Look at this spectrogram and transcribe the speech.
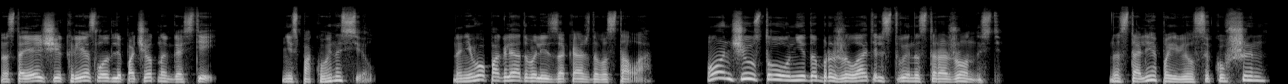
Настоящее кресло для почетных гостей. Неспокойно сел. На него поглядывали из-за каждого стола. Он чувствовал недоброжелательство и настороженность. На столе появился кувшин,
